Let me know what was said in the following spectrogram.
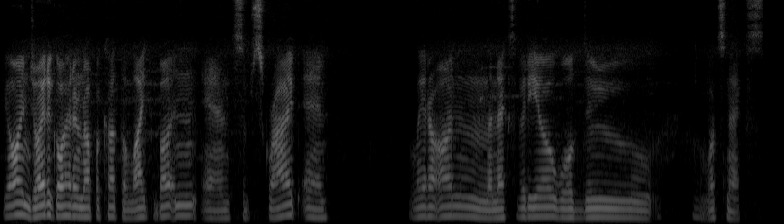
if y'all enjoyed it, go ahead and uppercut the like button and subscribe and later on in the next video we'll do what's next?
